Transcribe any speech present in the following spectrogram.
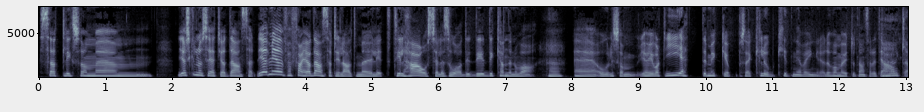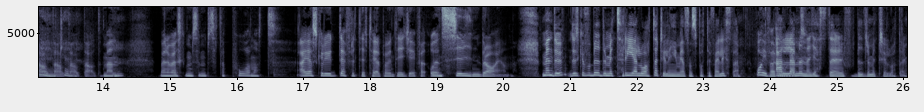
Så att liksom, ehm, jag skulle nog säga att jag dansar, ja, men jag, för fan, jag dansar till allt möjligt. Till house eller så, det, det, det kan det nog vara. Ja. Eh, och liksom, jag har ju varit jättemycket på så här klubbkid när jag var yngre. Då var man ute och dansade till allt, okej, allt, okej. allt, allt, allt. Men, men om jag skulle liksom sätta på något... Ja, jag skulle ju definitivt ta hjälp av en DJ, för, och en svinbra en. Men du, du ska få bidra med tre låtar till en gemensam Spotify-lista. Oj, vad Alla roligt. mina gäster får bidra med tre låtar.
